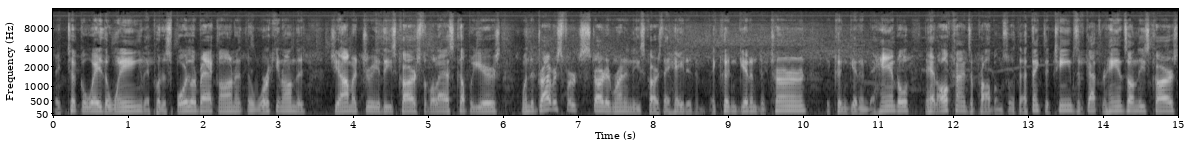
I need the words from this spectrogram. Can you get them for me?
They took away the wing, they put a spoiler back on it. They're working on the geometry of these cars for the last couple years. When the drivers first started running these cars, they hated them. They couldn't get them to turn, they couldn't get them to handle. They had all kinds of problems with it. I think the teams have got their hands on these cars.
